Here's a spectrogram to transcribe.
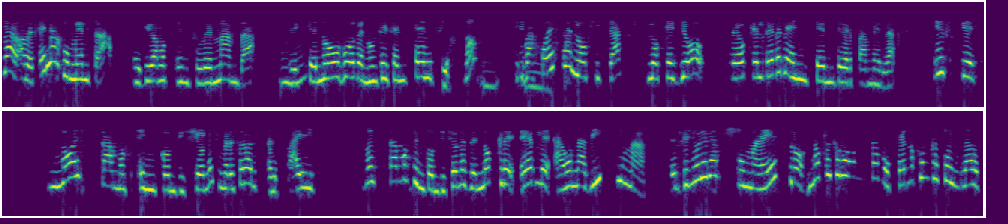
Claro, a ver, él argumenta, eh, digamos, en su demanda que no hubo denuncia y sentencia, ¿no? Mm. Y bajo mm. esa lógica, lo que yo creo que él debe de entender, Pamela, es que no estamos en condiciones, me refiero al, país, no estamos en condiciones de no creerle a una víctima. El señor era su maestro, no fue solo una mujer, no fue un caso aislado.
